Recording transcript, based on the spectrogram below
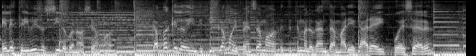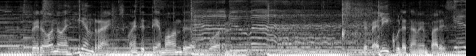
el estribillo sí lo conocemos. Capaz que lo identificamos y pensamos, este tema lo canta María Carey, puede ser, pero no, es Liam Rimes con este temón de Diane Warren. De película también parece.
